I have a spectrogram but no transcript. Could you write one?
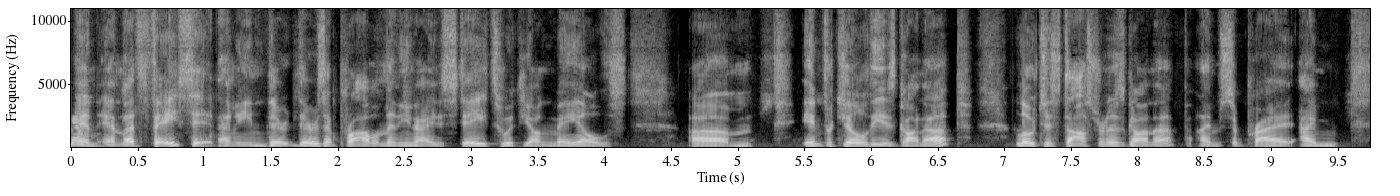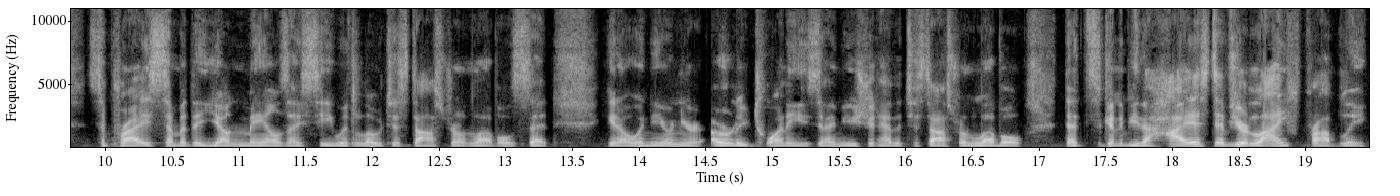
Yeah. And and let's face it. I mean, there there's a problem in the United States with young males um, infertility has gone up. Low testosterone has gone up. I'm surprised. I'm surprised some of the young males I see with low testosterone levels. That you know, when you're in your early 20s, I mean, you should have a testosterone level that's going to be the highest of your life, probably.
